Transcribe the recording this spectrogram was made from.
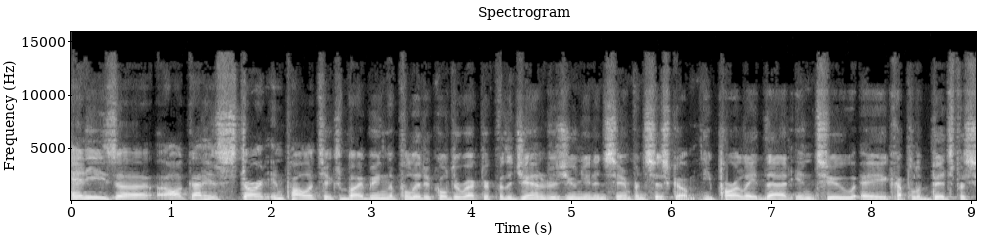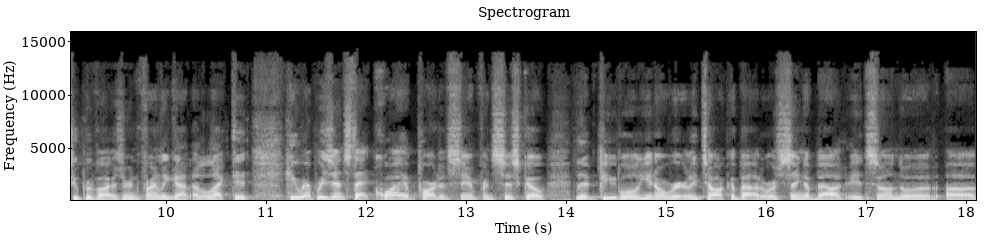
and he's uh, got his start in politics by being the political director for the Janitors Union in San Francisco. He parlayed that into a couple of bids for supervisor and finally got elected. He represents that quiet part of San Francisco that people, you know, rarely talk about or sing about. It's on the uh,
